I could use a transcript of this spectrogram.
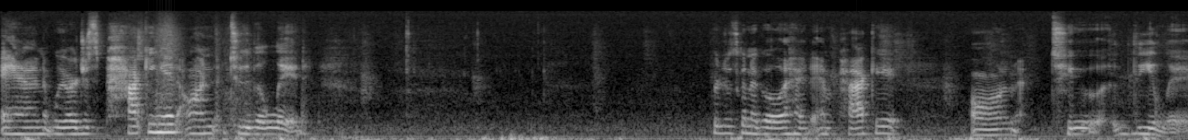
and we are just packing it onto the lid. We're just gonna go ahead and pack it on to the lid.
